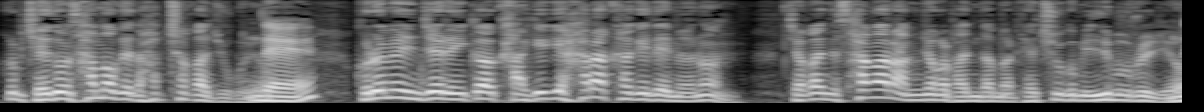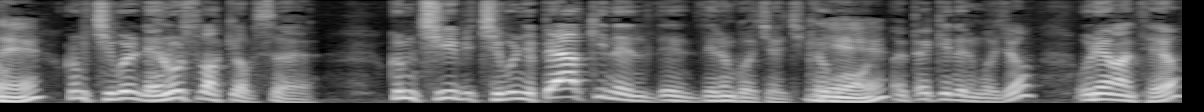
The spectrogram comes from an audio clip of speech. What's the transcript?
그럼 제 돈 3억에다 합쳐가지고요. 네. 그러면 이제 그러니까 가격이 하락하게 되면은 제가 이제 상한 압력을 받는단 말이에요. 대출금 일부를요. 네. 그럼 집을 내놓을 수밖에 없어요. 그럼 집, 집을 이제 빼앗기 되는 거죠. 결국 예. 뺏게 되는 거죠. 은행한테요.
